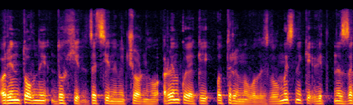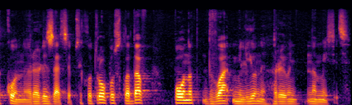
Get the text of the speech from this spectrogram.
Орієнтовний дохід за цінами чорного ринку, який отримували зловмисники від незаконної реалізації психотропу, складав понад 2 мільйони гривень на місяць.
